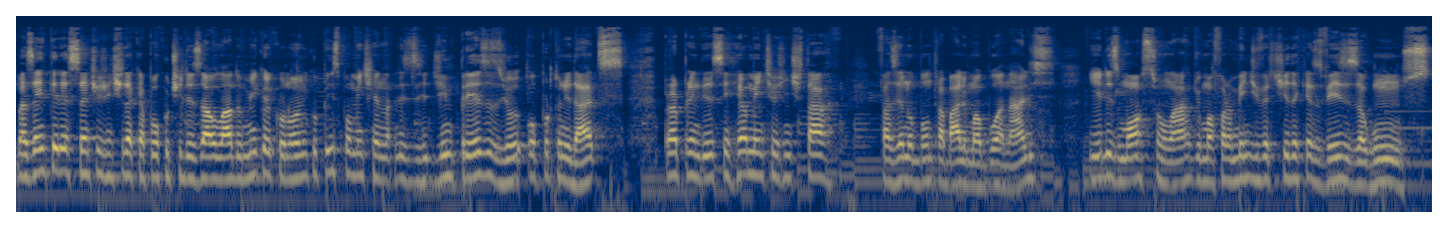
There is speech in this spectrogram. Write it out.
Mas é interessante a gente daqui a pouco utilizar o lado microeconômico, principalmente em análise de empresas e oportunidades, para aprender se realmente a gente está fazendo um bom trabalho, uma boa análise. E eles mostram lá de uma forma bem divertida que às vezes alguns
